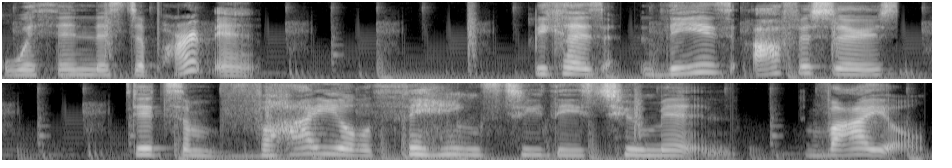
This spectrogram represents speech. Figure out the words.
within this department. Because these officers did some vile things to these two men. Vile.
